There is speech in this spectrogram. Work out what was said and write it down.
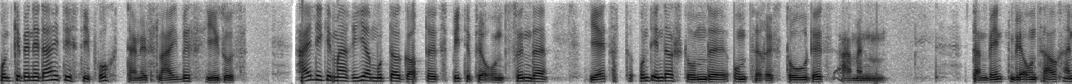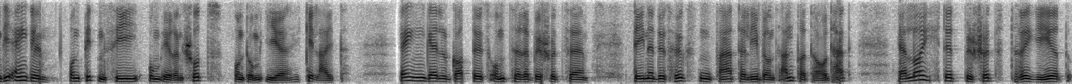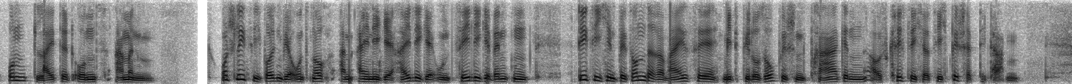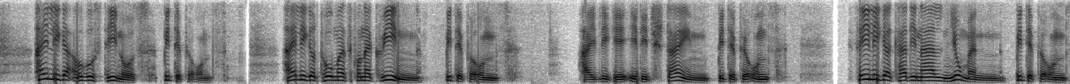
und gebenedeit ist die Frucht deines Leibes, Jesus. Heilige Maria, Mutter Gottes, bitte für uns Sünder, jetzt und in der Stunde unseres Todes. Amen. Dann wenden wir uns auch an die Engel und bitten sie um ihren Schutz und um ihr Geleit. Engel Gottes, unsere Beschützer, denen des höchsten Vater Liebe uns anvertraut hat, erleuchtet, beschützt, regiert und leitet uns. Amen. Und schließlich wollen wir uns noch an einige Heilige und Selige wenden, die sich in besonderer Weise mit philosophischen Fragen aus christlicher Sicht beschäftigt haben. Heiliger Augustinus, bitte für uns. Heiliger Thomas von Aquin, bitte für uns. Heilige Edith Stein, bitte für uns. Seliger Kardinal Newman, bitte für uns.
